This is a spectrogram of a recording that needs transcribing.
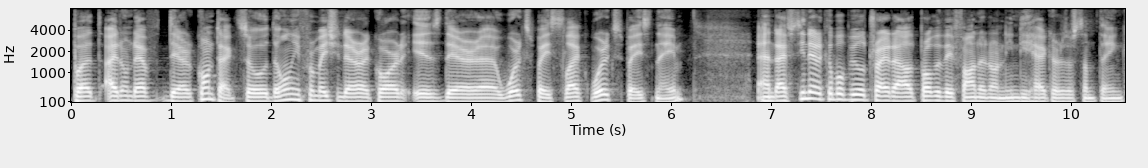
but I don't have their contact. So the only information that I record is their uh, workspace, Slack workspace name. And I've seen that a couple people try it out. Probably they found it on Indie Hackers or something.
